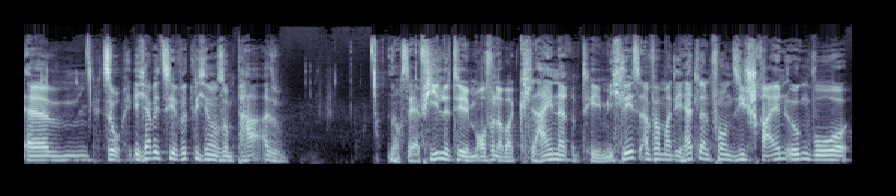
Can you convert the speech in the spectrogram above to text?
Ähm, so, ich habe jetzt hier wirklich noch so ein paar, also noch sehr viele Themen offen, aber kleinere Themen. Ich lese einfach mal die Headline vor und Sie schreien irgendwo,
